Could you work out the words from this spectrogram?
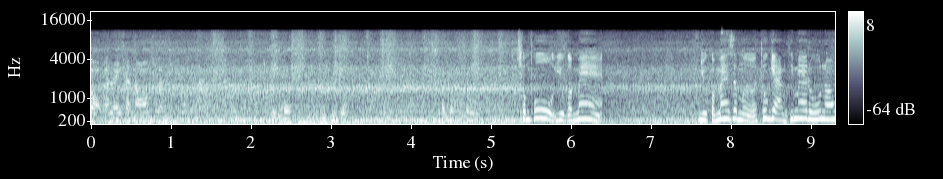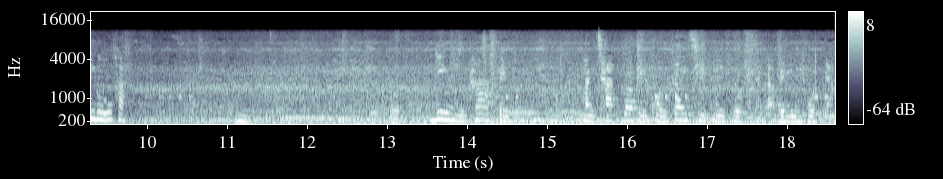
บอกอะไรกับน้องบ้างเป็นหน้าที่ที่ถือว่าขนมเราชมพู่อยู่กับแม่ อยู่กับแม่เสมอ ทุกอย่างที่แม่รู้น้องรู้ค่ะ ยิ่งภาพเป็น มันชัดว่าเป็นคนใกล้ชิดลุงพลเนี่ยเป็นลุงพลเนี่ย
